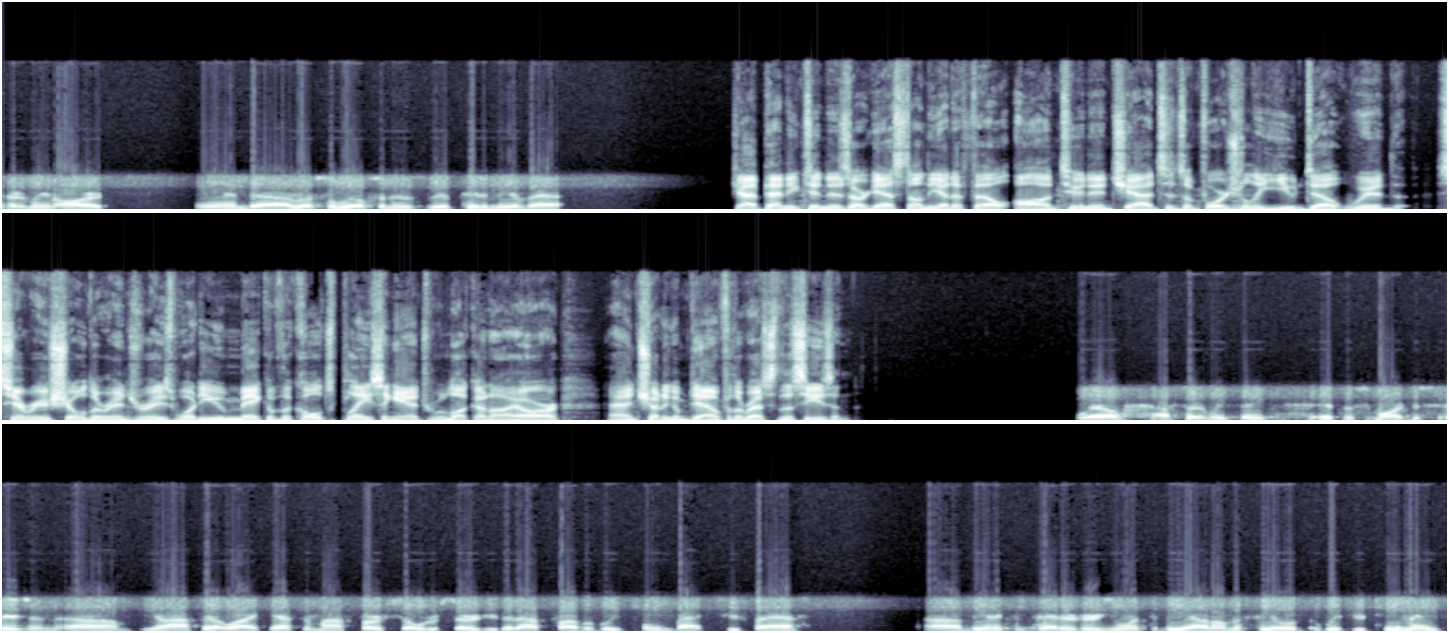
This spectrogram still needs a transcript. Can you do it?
certainly an art. And uh, Russell Wilson is the epitome of that. Chad Pennington is our guest on the NFL on TuneIn. Chad, since unfortunately you dealt with serious shoulder injuries, what do you make of the Colts placing Andrew Luck on IR and shutting him down for the rest of the season? Well, I certainly think it's a smart decision. Um, you know, I felt like after my first shoulder surgery that I probably came back too fast uh, being a competitor, you want to be out on the field with your teammates,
